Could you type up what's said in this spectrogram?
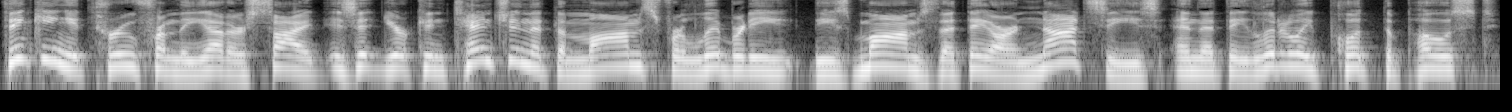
thinking it through from the other side, is it your contention that the Moms for Liberty, these moms, that they are Nazis and that they literally put the post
